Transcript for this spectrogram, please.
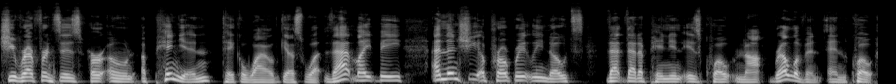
She references her own opinion, take a wild guess what that might be, and then she appropriately notes that that opinion is, quote, not relevant, end quote.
